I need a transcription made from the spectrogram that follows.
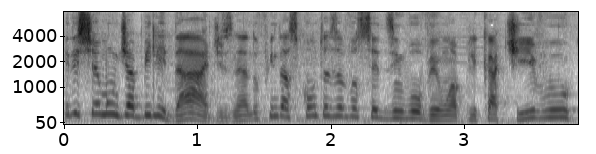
Eles chamam de habilidades, né? No fim das contas é você desenvolver um aplicativo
